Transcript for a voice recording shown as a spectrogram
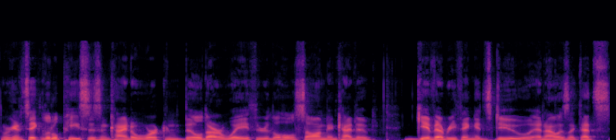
we're gonna take little pieces and kind of work and build our way through the whole song and kind of give everything its due. And I was like, that's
